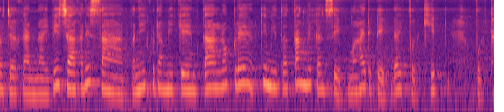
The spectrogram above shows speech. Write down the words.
เราเจอกันในวิชาคณิตศาสตร์ วันนี้ครูดำมีเกมการลบเลขที่มีตัวตั้งไม่เกินสิบมาให้เด็กๆ ได้ฝึกคิด ฝึกท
